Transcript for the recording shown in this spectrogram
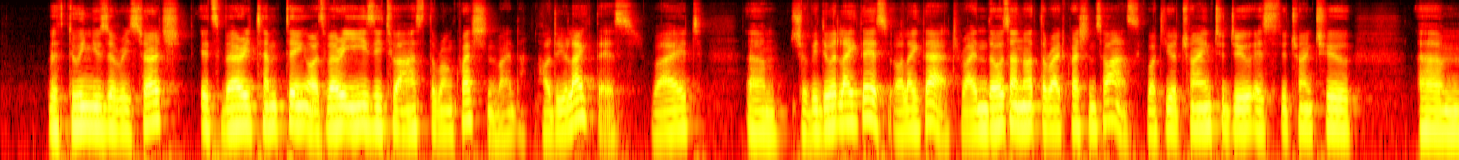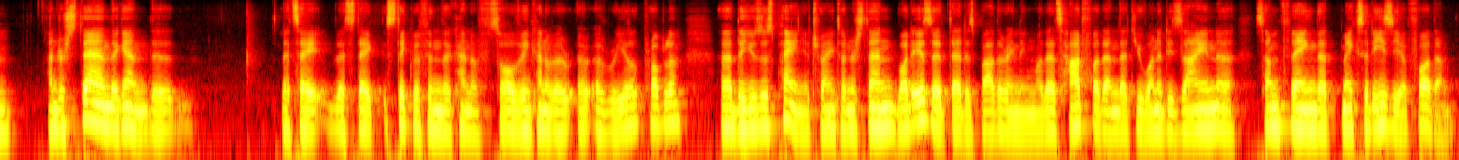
with doing user research, it's very tempting or it's very easy to ask the wrong question, right? How do you like this, right? Um, should we do it like this or like that, right? And those are not the right questions to ask. What you're trying to do is you're trying to um, understand, again, the let's say, let's take, stick within the kind of solving kind of a, a, a real problem uh, the user's pain. You're trying to understand what is it that is bothering them or that's hard for them that you want to design uh, something that makes it easier for them.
